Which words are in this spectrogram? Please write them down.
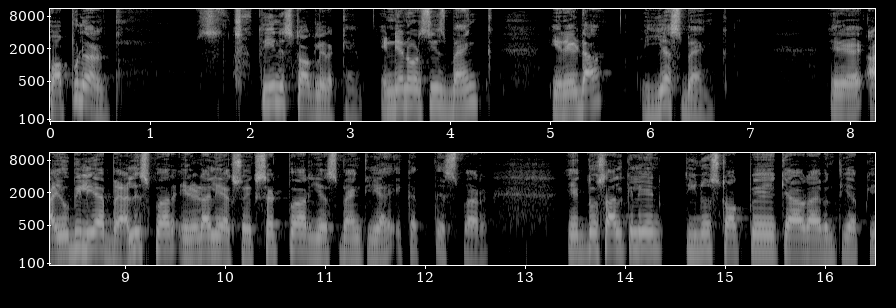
पॉपुलर तीन स्टॉक ले रखे हैं। Indian Overseas bank, IREDA, yes bank. IOB लिया बयालीस पर, इरेडा लिया एक सौ इकसठ पर, यस बैंक लिया है इकतीस पर। एक दो साल के लिए इन तीनों स्टॉक पे क्या राय बनती है आपकी?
